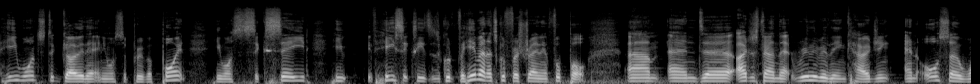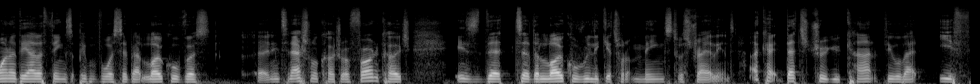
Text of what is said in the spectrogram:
He wants to go there and he wants to prove a point. He wants to succeed. He, if he succeeds, it's good for him and it's good for Australian football. Um, and uh, I just found that really, really encouraging. And also, one of the other things that people have always said about local versus an international coach or a foreign coach is that uh, the local really gets what it means to Australians. Okay, that's true. You can't feel that if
